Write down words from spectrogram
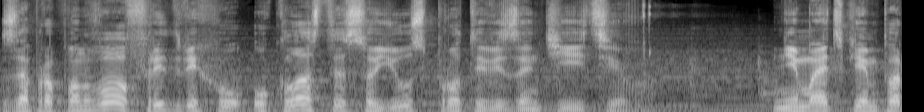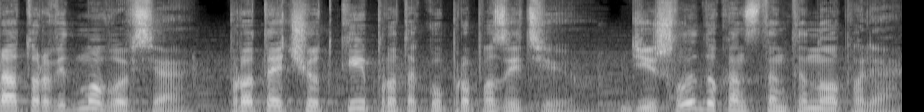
запропонував Фрідріху укласти союз проти візантійців. Німецький імператор відмовився, проте чутки про таку пропозицію дійшли до Константинополя.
